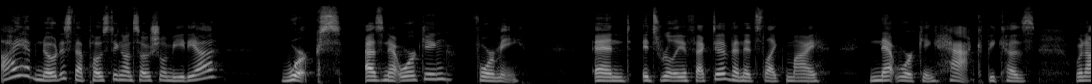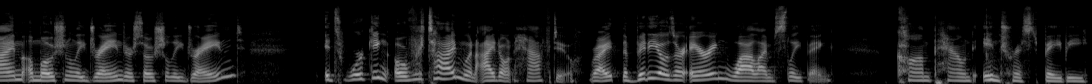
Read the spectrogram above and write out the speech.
I have noticed that posting on social media works as networking for me. And it's really effective and it's like my networking hack because when I'm emotionally drained or socially drained, it's working overtime when I don't have to, right? The videos are airing while I'm sleeping. Compound interest, baby.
